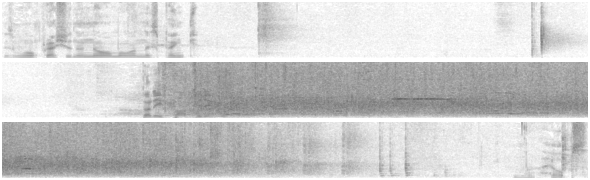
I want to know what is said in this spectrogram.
There's more pressure than normal on this pink. But he potted it well. And that helps.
